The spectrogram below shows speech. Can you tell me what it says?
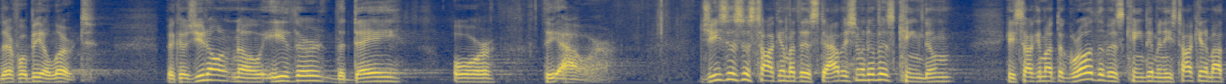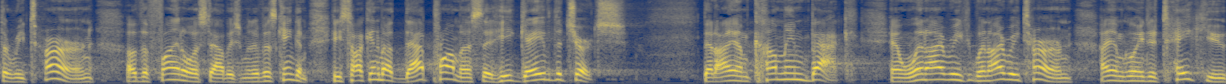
therefore be alert because you don't know either the day or the hour. Jesus is talking about the establishment of his kingdom. He's talking about the growth of his kingdom, and he's talking about the return of the final establishment of his kingdom. He's talking about that promise that he gave the church that I am coming back. And when I, re- when I return, I am going to take you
